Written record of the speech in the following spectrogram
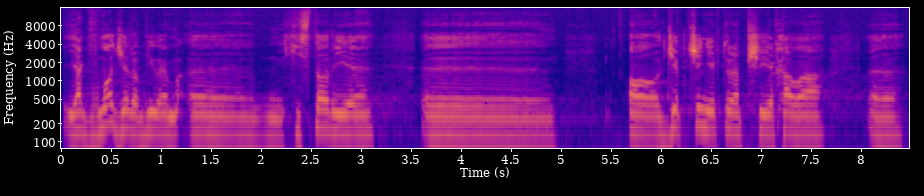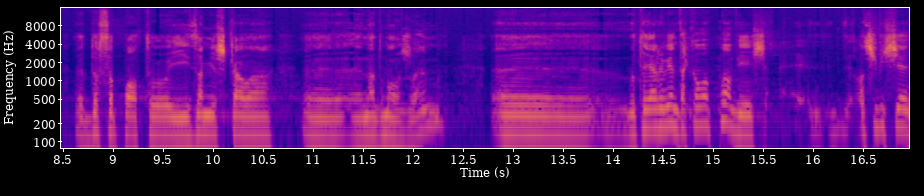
jak w modzie robiłem e, historię e, o dziewczynie, która przyjechała e, do Sopotu i zamieszkała e, nad morzem, e, no to ja robiłem taką opowieść, oczywiście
